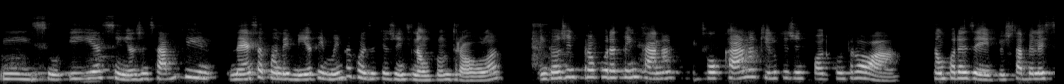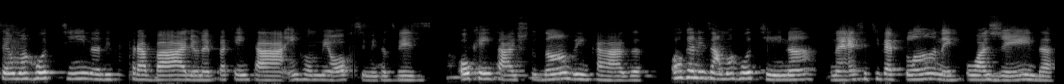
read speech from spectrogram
Isso, e assim, a gente sabe que nessa pandemia tem muita coisa que a gente não controla, então a gente procura tentar na, focar naquilo que a gente pode controlar. Então, por exemplo, estabelecer uma rotina de trabalho, né, para quem está em home office muitas vezes, ou quem está estudando em casa, organizar uma rotina, né, se tiver planner ou agenda,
